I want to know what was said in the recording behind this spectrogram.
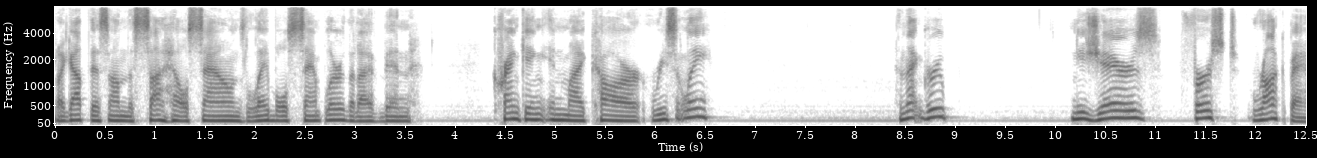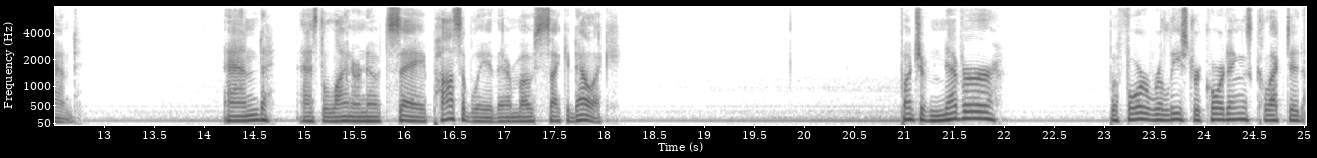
But I got this on the Sahel Sounds label sampler that I've been cranking in my car recently. And that group, Niger's first rock band. And, as the liner notes say, possibly their most psychedelic. Bunch of never before released recordings collected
